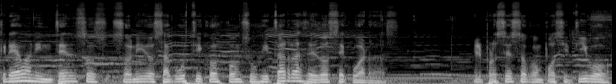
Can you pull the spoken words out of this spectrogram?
creaban intensos sonidos acústicos con sus guitarras de 12 cuerdas. El proceso compositivo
